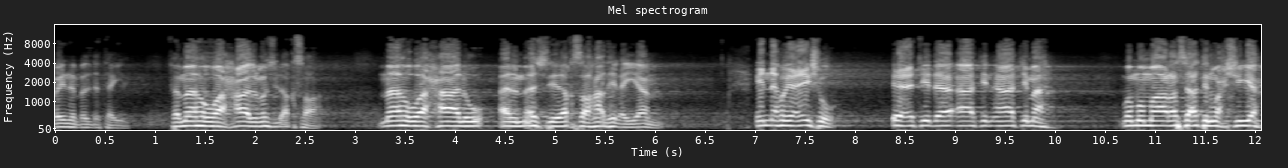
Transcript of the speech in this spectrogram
بين البلدتين. فما هو حال المسجد الأقصى؟ ما هو حال المسجد الأقصى هذه الأيام؟ إنه يعيش اعتداءات آثمة وممارسات وحشية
